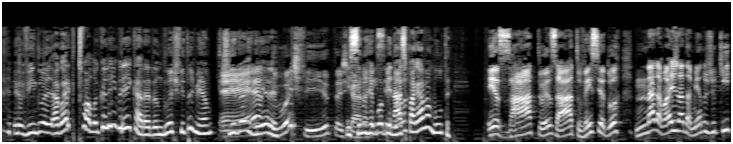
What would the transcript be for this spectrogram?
Eu vim duas. Agora que tu falou que eu lembrei, cara, eram duas fitas mesmo. É, que doideira. Duas fitas, e cara. E se não rebobinasse, pagava multa. Exato, exato. Vencedor, nada mais, nada menos do que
